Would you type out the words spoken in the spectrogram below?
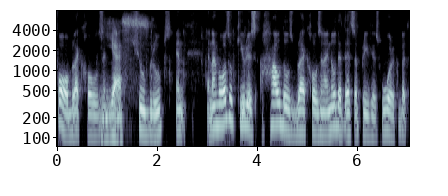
four black holes and, yes. two groups and and i'm also curious how those black holes and i know that that's a previous work but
